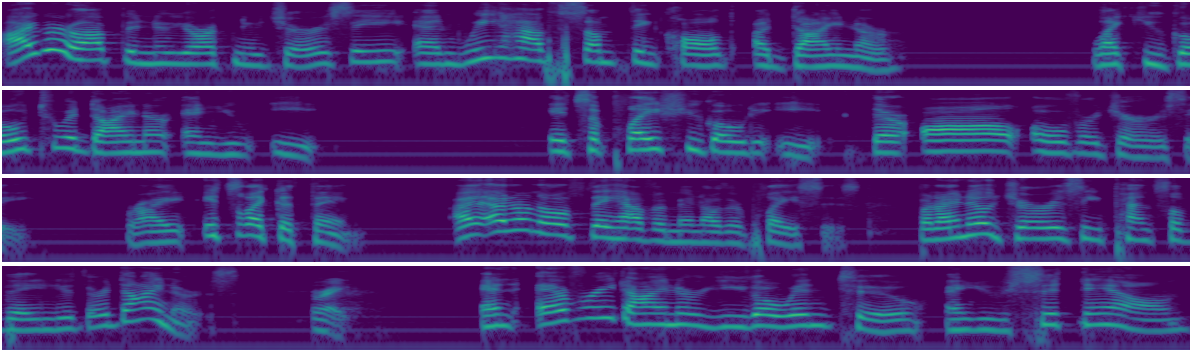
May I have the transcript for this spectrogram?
I grew up in New York, New Jersey, and we have something called a diner. Like you go to a diner and you eat. It's a place you go to eat. They're all over Jersey, right? It's like a thing. I, I don't know if they have them in other places, but I know Jersey, Pennsylvania, they're diners. Right. And every diner you go into and you sit down,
